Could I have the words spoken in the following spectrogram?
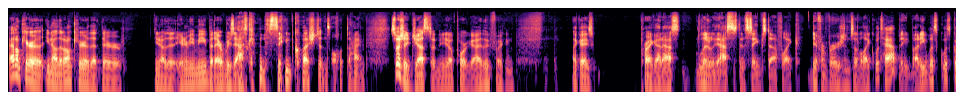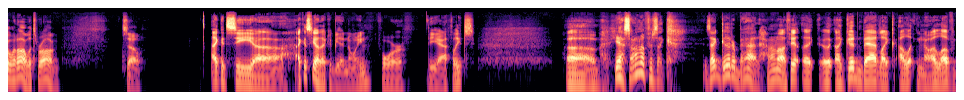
I don't care, you know, that I don't care that they're you know, they interview me, but everybody's asking the same questions all the time. Especially Justin, you know, poor guy. They fucking that guy's probably got asked literally asked us the same stuff, like different versions of like, what's happening, buddy? What's what's going on? What's wrong? So I could see uh I could see how that could be annoying for the athletes. Um yeah, so I don't know if there's like is that good or bad? I don't know. I feel like like good and bad. Like I you know I love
